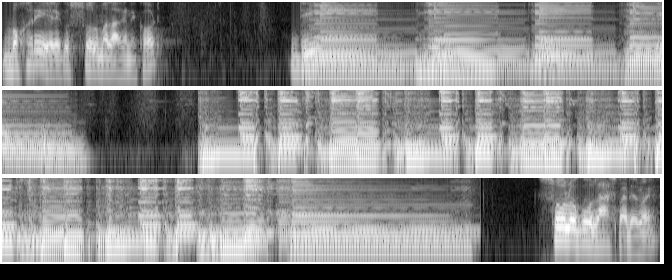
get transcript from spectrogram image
भर्खरै हेरेको सोलमा लाग्ने कड D G D A simple सोलोको लास्ट पार्टहरू है।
